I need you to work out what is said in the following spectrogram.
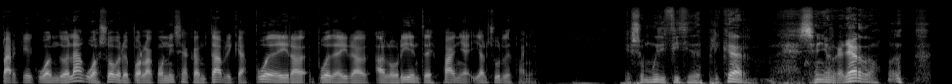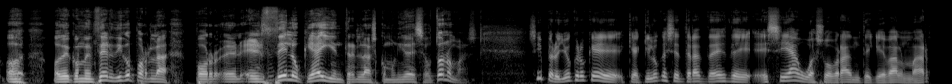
para que cuando el agua sobre por la cornisa cantábrica pueda ir, pueda ir al oriente de España y al sur de España? Eso es muy difícil de explicar, señor Gallardo, o, de convencer, digo, por, la, por el, celo que hay entre las comunidades autónomas. Sí, pero yo creo que, aquí lo que se trata es de ese agua sobrante que va al mar,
